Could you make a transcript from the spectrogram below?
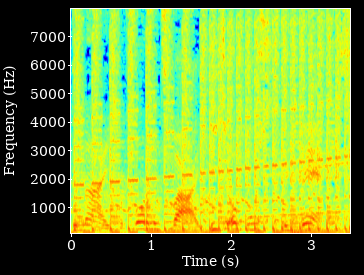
tonight Performance by DJ Opus Remix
